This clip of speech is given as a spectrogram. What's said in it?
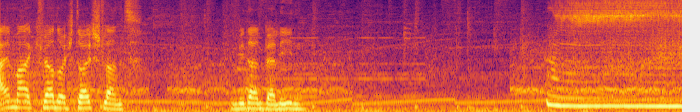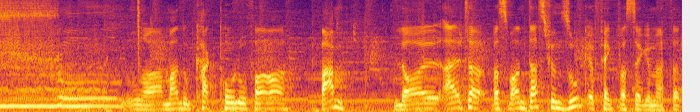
Einmal quer durch Deutschland. Wieder in Berlin. Oh Mann, du Kack-Polo-Fahrer. Bam. Lol, Alter, was war denn das für ein Sogeffekt, was der gemacht hat?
